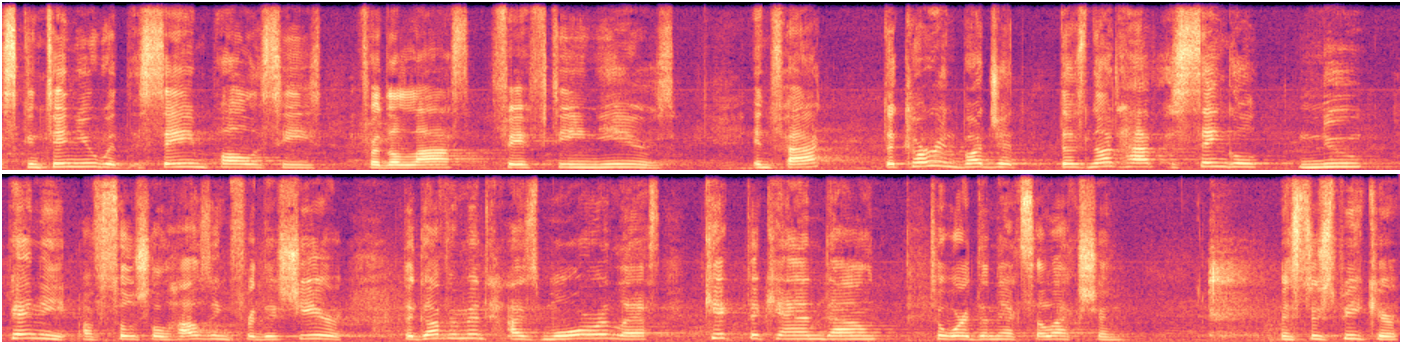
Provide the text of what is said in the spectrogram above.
has continued with the same policies for the last 15 years. In fact, the current budget does not have a single new penny of social housing for this year. The government has more or less kicked the can down toward the next election. Mr. Speaker,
